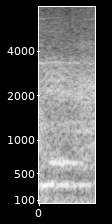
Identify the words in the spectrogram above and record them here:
Yeah.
